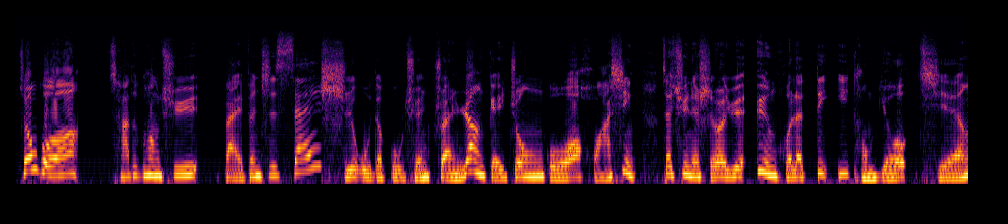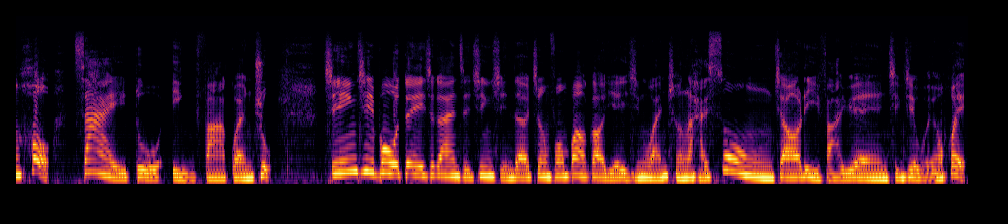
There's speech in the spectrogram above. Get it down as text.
中国查德矿区。百分之三十五的股权转让给中国华信，在去年十二月运回了第一桶油，前后再度引发关注。经济部对这个案子进行的政风报告也已经完成了，还送交立法院经济委员会。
